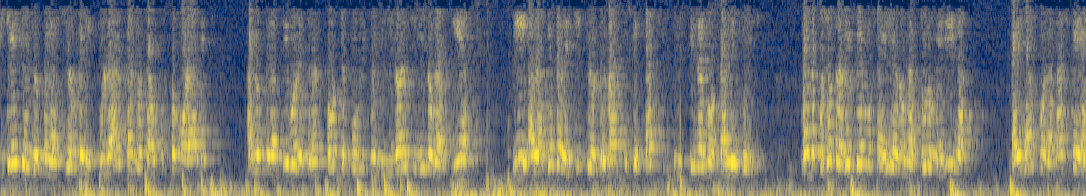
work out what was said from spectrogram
Licencias de Operación Vehicular, Carlos Augusto Morales, al operativo de transporte público individual Cirilo García y a la jefa de sitios de base de taxi Cristina González Ruiz. Bueno, pues otra vez vemos ahí a don Arturo Medina bailar con la más fea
